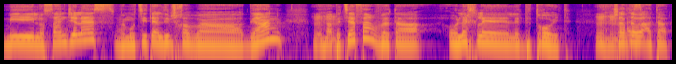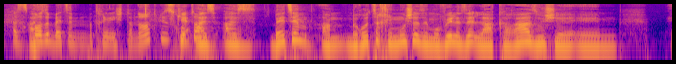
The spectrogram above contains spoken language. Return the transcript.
מלוס אנג'לס, ומוציא את הילדים שלך מהגן, מהבית ספר, ואתה הולך ל- לדטרויט. עכשיו אתה- אתה... אז פה זה בעצם מתחיל להשתנות כן, בזכותו? אז, אז בעצם מרוץ החימוש הזה מוביל לזה, להכרה הזו שב-1970,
